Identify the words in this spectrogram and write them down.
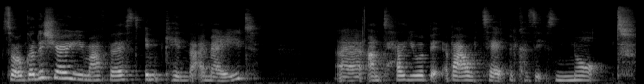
So I'm going to show you my first Impkin that I made uh, and tell you a bit about it because it's not,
